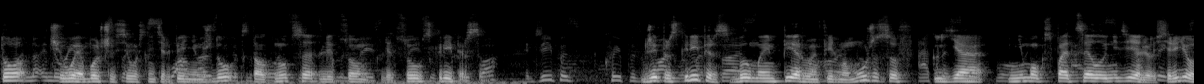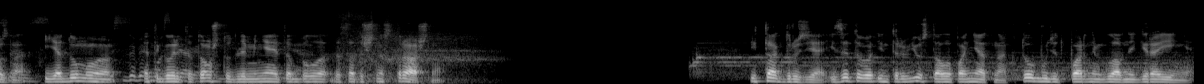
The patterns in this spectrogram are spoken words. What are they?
То, чего я больше всего с нетерпением жду, столкнуться лицом к лицу с Криперсом. Джиперс Криперс был моим первым фильмом ужасов, и я не мог спать целую неделю, серьезно. И я думаю, это говорит о том, что для меня это было достаточно страшно. Итак, друзья, из этого интервью стало понятно, кто будет парнем главной героини,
